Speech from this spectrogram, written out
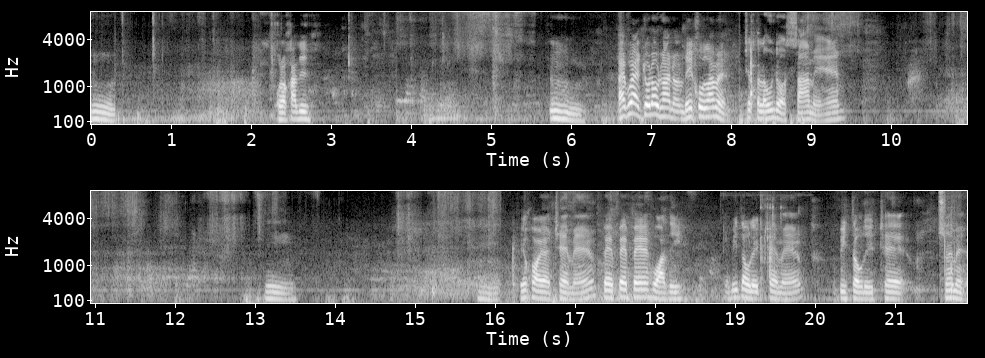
อืมကိုရခါဒီอืมအဲ့ကွာတိုးလောက်ထားတော့လေခိုးသွားမယ်ချက်တစ်လုံးတော့စားမယ်อืมอืมရခွာရထဲမယ်ပဲပဲပဲဟွာသည်ပြီးတော့လေးထဲမယ်ပြီးတော့လေးထဲဆွဲမယ်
